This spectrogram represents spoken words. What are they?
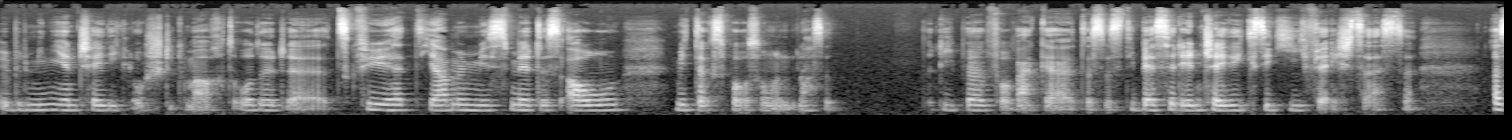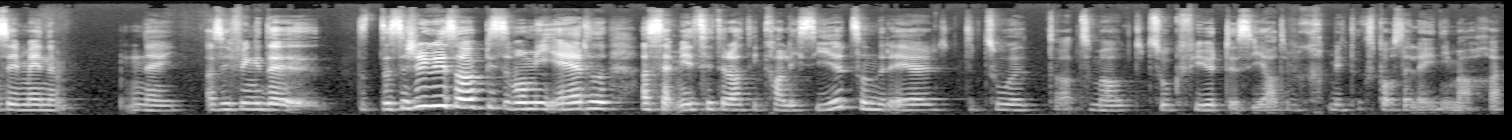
über meine Entscheidung lustig macht oder äh, das Gefühl hat, ja, man müssen mir das auch Mittagspause lassen reiben, von wegen, dass es die bessere Entscheidung sei, Fleisch zu essen. Also ich meine, nein. Also ich finde, das ist irgendwie so etwas, was mich eher so, also es hat mich jetzt nicht radikalisiert, sondern eher dazu, dazu, mal dazu geführt, dass ich halt Mittagspause alleine mache.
